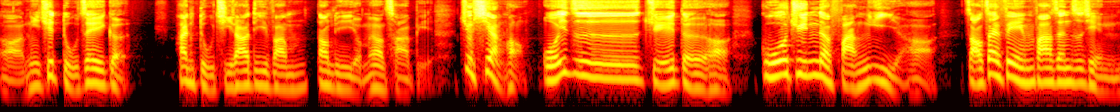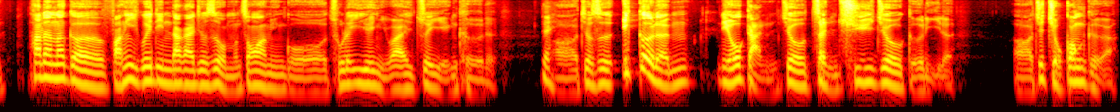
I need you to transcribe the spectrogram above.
啊？你去赌这一个。和赌其他地方到底有没有差别？就像哈，我一直觉得哈，国军的防疫啊，早在肺炎发生之前，他的那个防疫规定大概就是我们中华民国除了医院以外最严苛的。对啊，就是一个人流感就整区就隔离了啊，就九宫格啊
